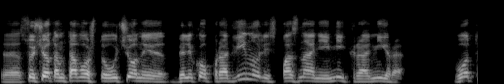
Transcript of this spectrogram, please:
э, с учетом того, что ученые далеко продвинулись в познании микромира, вот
